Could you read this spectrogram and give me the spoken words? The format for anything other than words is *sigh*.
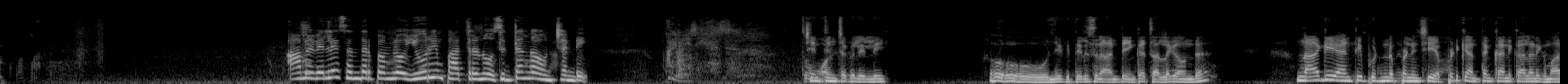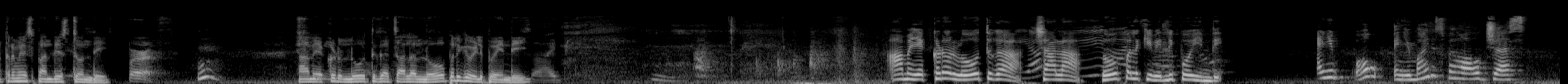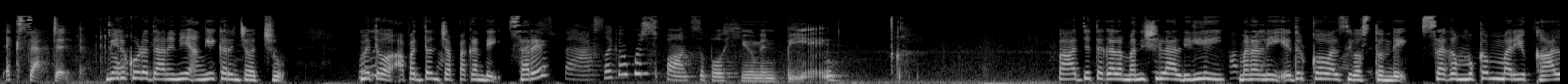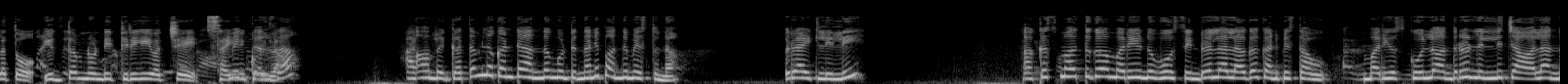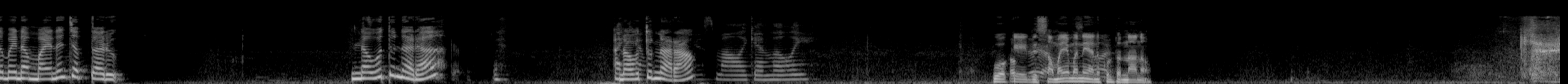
ఆమె వెళ్ళే సందర్భంలో యూరిన్ పాత్రను సిద్ధంగా ఉంచండి. చింతించకు లిల్లీ ఓ నీకు తెలిసిన ఆంటీ ఇంకా చల్లగా ఉందా నాగి ఆంటీ పుట్టినప్పటి నుంచి ఎప్పటికీ అంతం కాని కాలానికి మాత్రమే స్పందిస్తుంది. ఆమె ఎక్కడు లోతుగా చాలా లోపలికి వెళ్ళిపోయింది ఆమె ఎక్కడో లోతుగా చాలా లోపలికి వెళ్ళిపోయింది And you, oh, and you might as well just accept it. మీరు కూడా దానిని అంగీకరించవచ్చు. మీతో అబద్ధం చెప్పకండి. సరే. బాధ్యత గల మనిషిలా లిల్లీ మనల్ని ఎదుర్కోవాల్సి వస్తుంది. సగం ముఖం మరియు కాళ్ళతో యుద్ధం నుండి తిరిగి వచ్చే తెలుసా ఆమె గతంలో కంటే అందంగా ఉంటుందని పందెమేస్తున్నా. రైట్ లిల్లీ అకస్మాత్తుగా మరియు నువ్వు సిండ్రెల్లా లాగా కనిపిస్తావు. మరియు స్కూల్లో అందరూ లిల్లీ చాలా అందమైన అమ్మాయిని చెప్తారు. నవ్వుతున్నారా? నవ్వుతున్నారా. ఓకే ఇది సమయమని అనుకుంటున్నాను.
